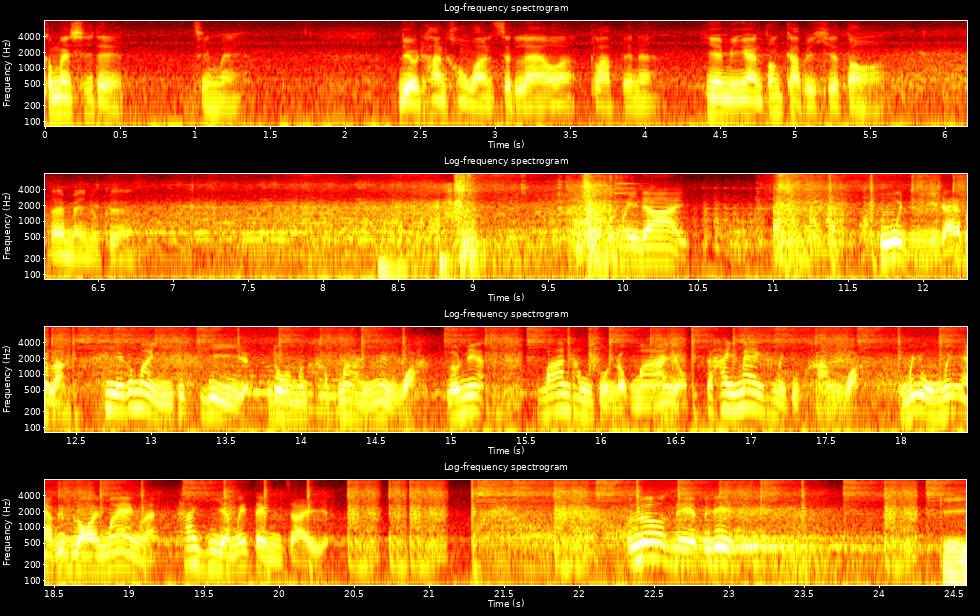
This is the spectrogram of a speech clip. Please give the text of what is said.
ก็ไม่ใช่เดทจริงไหม เดี๋ยวทานของหวานเสร็จแล้วอะกลับเลยนะ เฮียมีงานต้องกลับไปเคลียร์ต่อ ได้ไหมหนูเกื้อไม่ได้ พูดอย่างนี้ได้ปะล่ะเฮียก็มาอย่างนี้ทุกทีอะโดนบังคับมาอย่างไงวะ แล้วเนี่ยบ้านทำสวนดอกไม้เหรอ จะให้แม่งทำไมทุกครั้งวะผมไม่องไม่แอบเรียบร้อยแม่งแล้วถ้าเฮียไม่เต็มใจอะ เลิกเดทไปดิ เก๋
